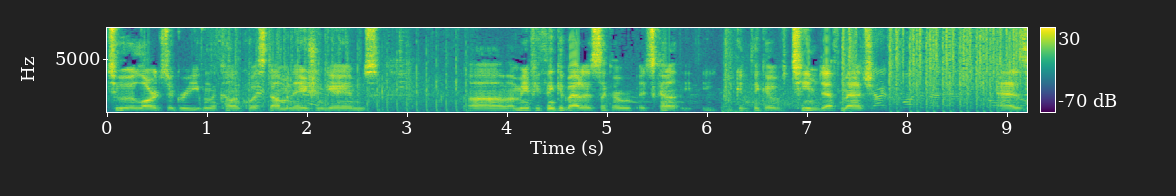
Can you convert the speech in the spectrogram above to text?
to a large degree, even the Conquest Domination games. Um, I mean, if you think about it, it's like a, it's kind of, you can think of Team Deathmatch as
